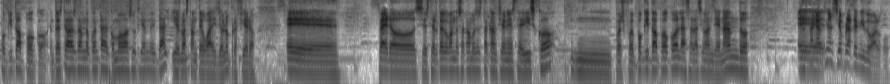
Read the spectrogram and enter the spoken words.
poquito a poco. Entonces te vas dando cuenta de cómo va sucediendo y tal. Y es bastante guay. Yo lo prefiero. Eh, pero sí es cierto que cuando sacamos esta canción y este disco, mm, pues fue poquito a poco. Las salas iban llenando. Esta Eh, canción siempre ha tenido algo,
